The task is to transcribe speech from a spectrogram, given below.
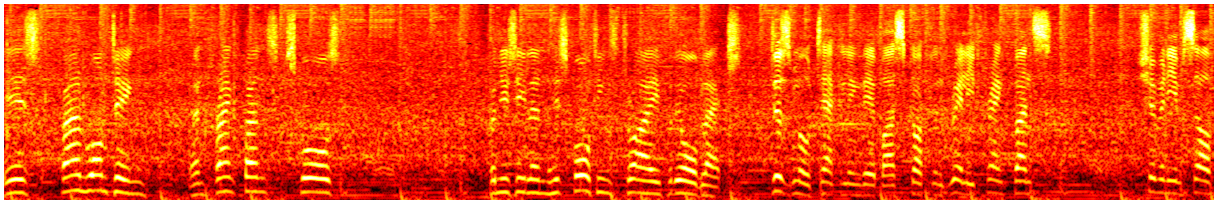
is found wanting and Frank Bunce scores for New Zealand his 14th try for the All Blacks. Dismal tackling there by Scotland. Really, Frank Bunce shivered himself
